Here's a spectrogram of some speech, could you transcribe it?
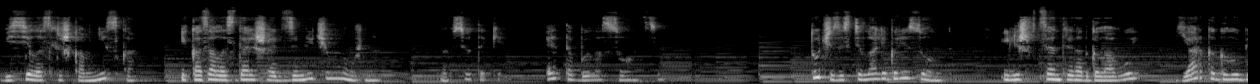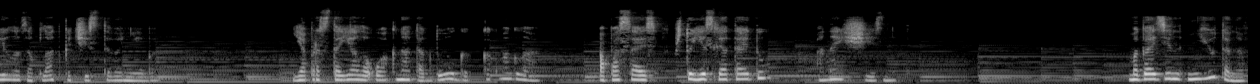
Висело слишком низко и казалось дальше от земли, чем нужно. Но все-таки это было солнце. Тучи застилали горизонт, и лишь в центре над головой ярко голубела заплатка чистого неба. Я простояла у окна так долго, как могла, опасаясь, что если отойду, она исчезнет. Магазин Ньютонов,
